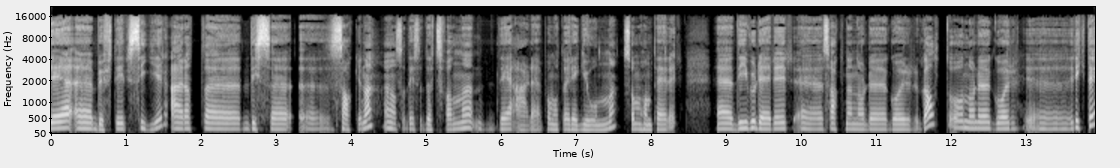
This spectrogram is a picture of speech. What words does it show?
Det eh, Bufdir sier, er at eh, disse eh, sakene, altså disse dødsfallene, det er det på en måte regionene som håndterer. De vurderer sakene når det går galt, og når det går riktig,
